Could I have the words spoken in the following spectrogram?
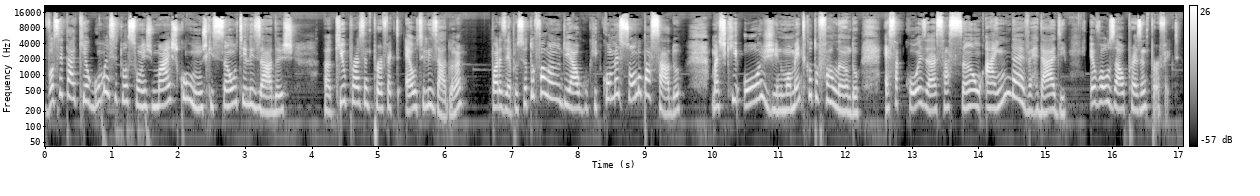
Vou citar aqui algumas situações mais comuns que são utilizadas, uh, que o present perfect é utilizado, né? Por exemplo, se eu tô falando de algo que começou no passado, mas que hoje, no momento que eu tô falando, essa coisa, essa ação ainda é verdade, eu vou usar o present perfect.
